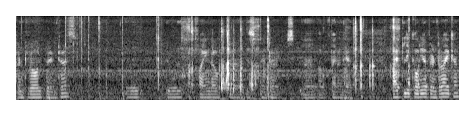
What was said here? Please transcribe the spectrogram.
control printers. You will, you will find out uh, this printer uh, panel here right click on your printer icon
